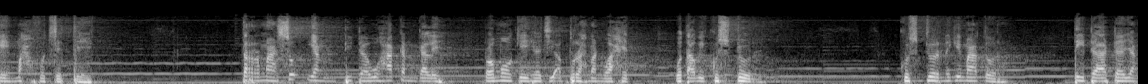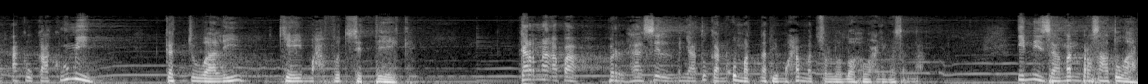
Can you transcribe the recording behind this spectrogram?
Kiai Mahfud Siddiq termasuk yang didawuhakan kali Romo Kiai Haji Abdurrahman Wahid utawi Gusdur Gus Dur niki matur tidak ada yang aku kagumi kecuali Kiai Mahfud Siddiq. Karena apa? Berhasil menyatukan umat Nabi Muhammad Shallallahu Alaihi Wasallam. Ini zaman persatuan.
